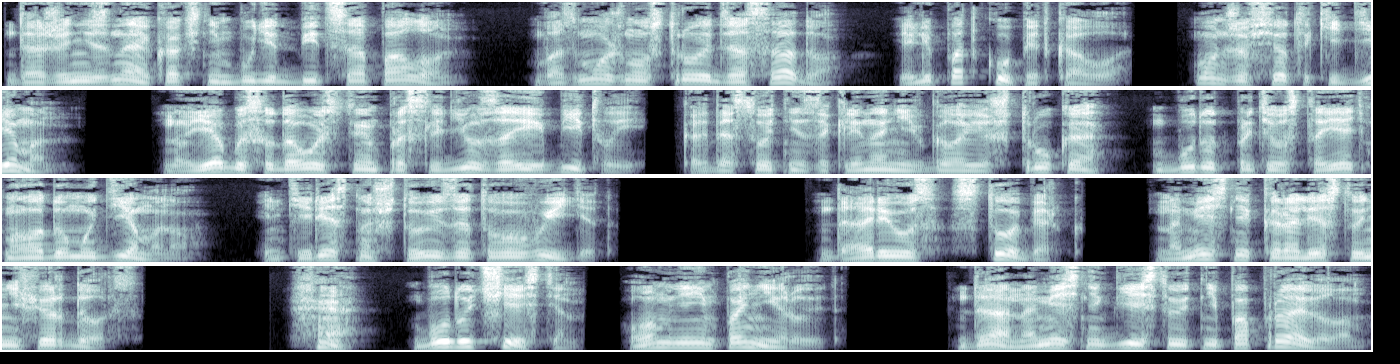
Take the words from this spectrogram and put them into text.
Даже не знаю, как с ним будет биться Аполлон. Возможно, устроит засаду или подкупит кого. Он же все-таки демон. Но я бы с удовольствием проследил за их битвой, когда сотни заклинаний в голове Штрука будут противостоять молодому демону. Интересно, что из этого выйдет. Дариус Стоберг, наместник королевства Нефердорс. Ха, буду честен, он мне импонирует. Да, наместник действует не по правилам.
